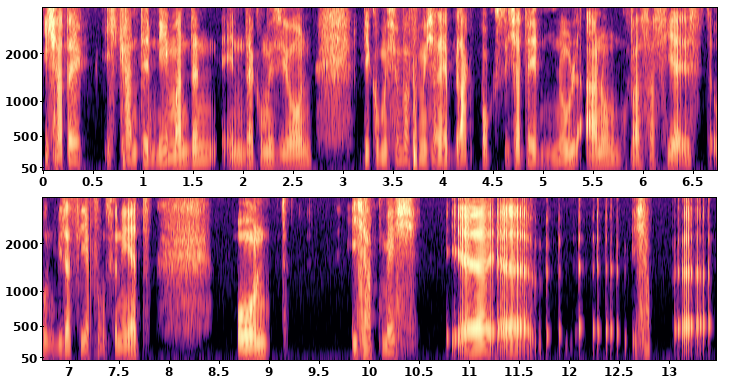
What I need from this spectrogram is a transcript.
Ich hatte, ich kannte niemanden in der Kommission. Die Kommission war für mich eine Blackbox. Ich hatte null Ahnung, was das hier ist und wie das hier funktioniert. Und ich habe mich, äh, äh, ich habe äh,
